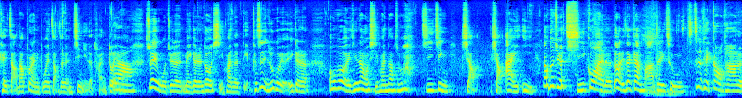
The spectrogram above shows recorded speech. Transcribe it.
可以找到，不然你不会找这个人进你的团队啊。所以我觉得每个人都有喜欢的点，可是如果有一个人 over 已经让我喜欢到说 激进小小爱意，那我都觉得奇怪了，到底在干嘛这一出？这个可以告他了，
